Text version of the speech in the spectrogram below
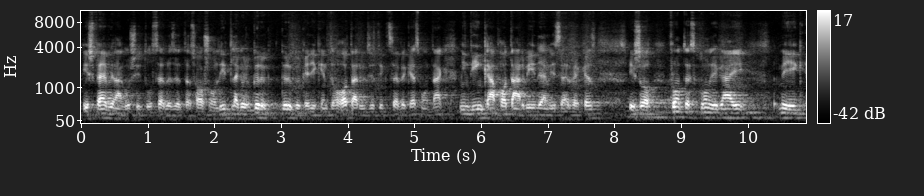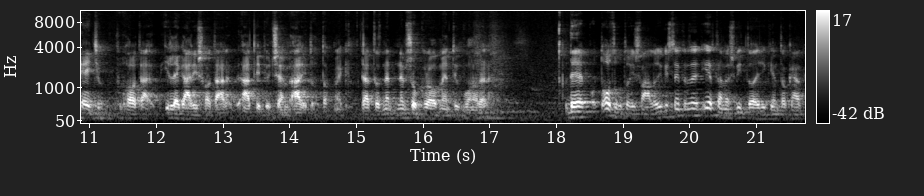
és felvilágosító szervezethez hasonlít, legalább görög, görögök egyébként a határügyzetik szervek ezt mondták, mint inkább határvédelmi szervekhez, és a Frontex kollégái még egy határ, illegális határ átlépőt sem állítottak meg. Tehát az nem, nem sokra mentünk volna vele de azóta is vállaljuk, és szerintem ez egy értelmes vita egyébként akár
